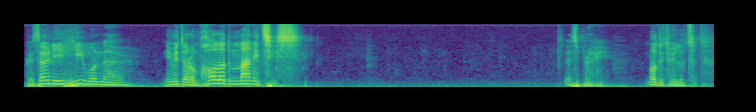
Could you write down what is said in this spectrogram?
Because only He will know. იმიტომ რომ მხოლოდ მან იცის. Let's pray. მოდით ვილოცოთ.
